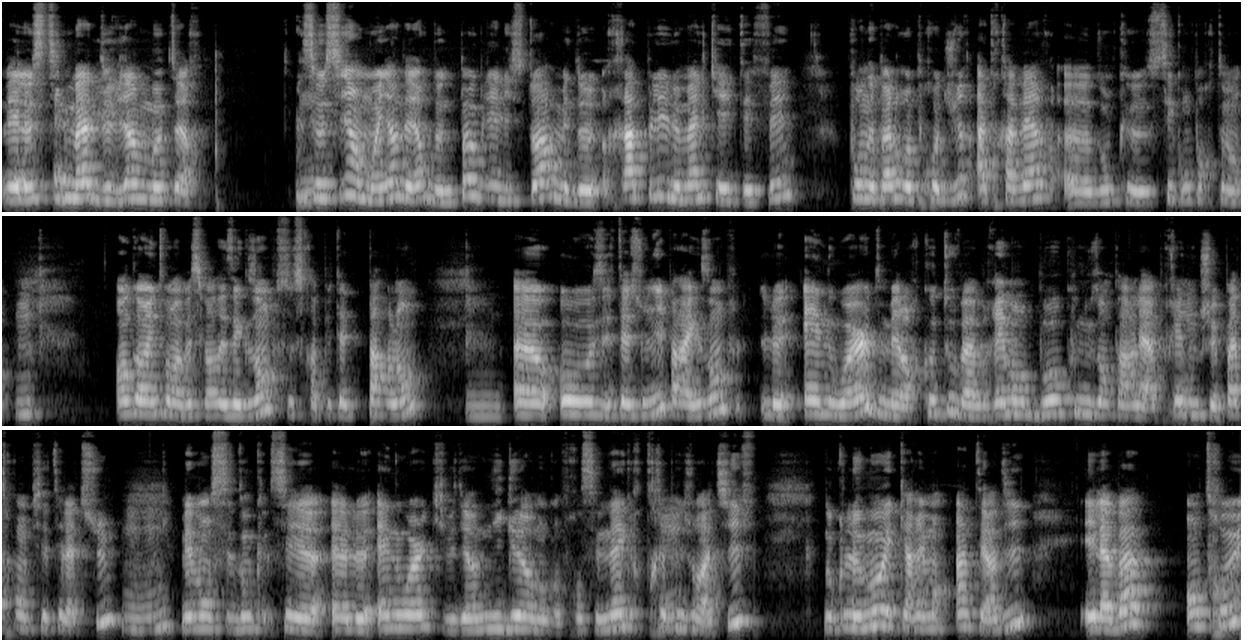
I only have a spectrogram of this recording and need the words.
mais le stigmate devient moteur. C'est Mm. aussi un moyen d'ailleurs de ne pas oublier l'histoire, mais de rappeler le mal qui a été fait pour ne pas le reproduire à travers euh, donc euh, ses comportements. Mm. Encore une fois, on va passer par des exemples, ce sera peut-être parlant. Mm. Euh, aux États-Unis, par exemple, le N-word, mais alors Koto va vraiment beaucoup nous en parler après, Mm. donc je vais pas trop empiéter là-dessus. Mhm. Mais bon, c'est donc c'est euh, le N-word qui veut dire nigger, donc en français nègre, très péjoratif. Donc le mot est carrément interdit. Et là-bas, entre eux,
